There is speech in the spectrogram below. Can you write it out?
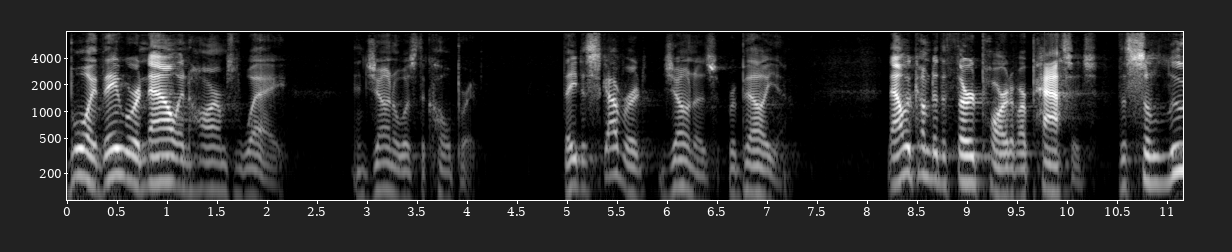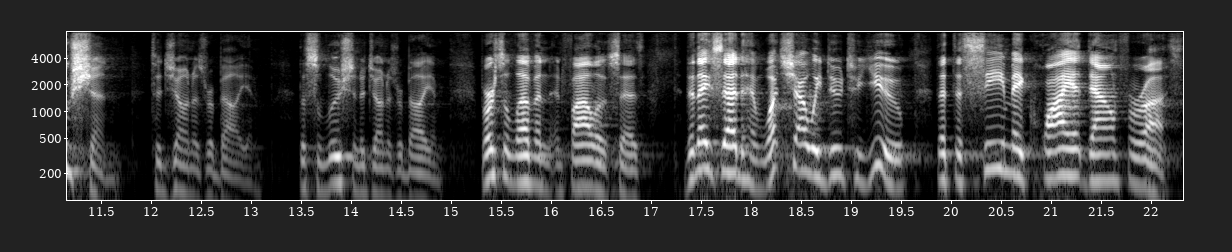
boy, they were now in harm's way. And Jonah was the culprit. They discovered Jonah's rebellion. Now we come to the third part of our passage the solution to Jonah's rebellion. The solution to Jonah's rebellion. Verse 11 and follow says, Then they said to him, What shall we do to you that the sea may quiet down for us?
